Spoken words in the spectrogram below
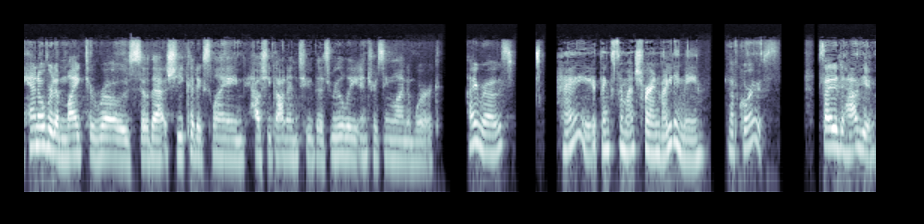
hand over to mic to Rose so that she could explain how she got into this really interesting line of work. Hi, Rose. Hey, thanks so much for inviting me. Of course. Excited to have you.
